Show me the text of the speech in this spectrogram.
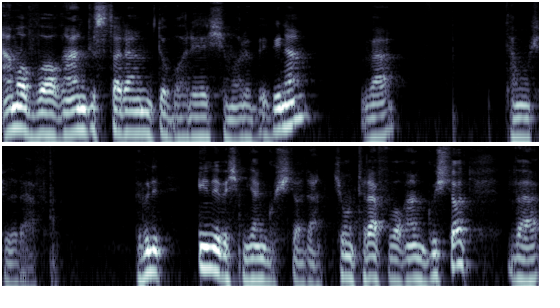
اما واقعا دوست دارم دوباره شما رو ببینم و تموم شده رفت. ببینید اینه بهش میگن گوش دادن که اون طرف واقعا گوش داد و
